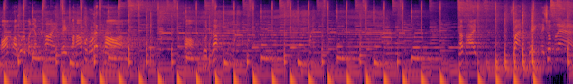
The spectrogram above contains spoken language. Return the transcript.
พร้อมความพูดบรรยากค่ายเพลงมหาบุรุษเรคคอร์ดขอบคุณครับท้าทายแฟนเพลงในช่วงแรก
